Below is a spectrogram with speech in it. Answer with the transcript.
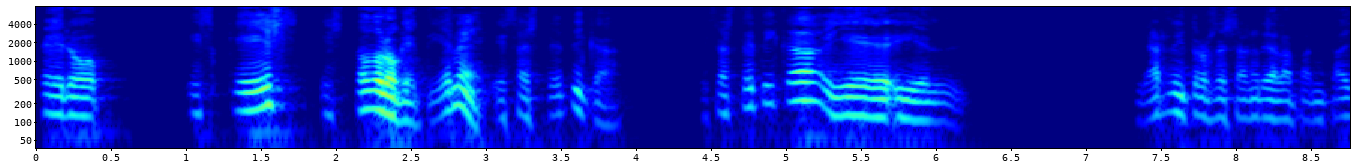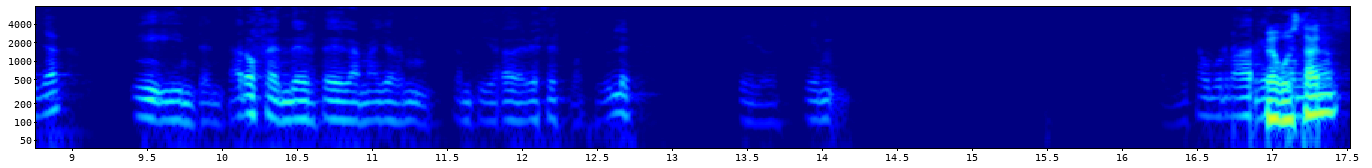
Pero es que es, es todo lo que tiene, esa estética. Esa estética y, eh, y el tirar litros de sangre a la pantalla e intentar ofenderte la mayor cantidad de veces posible. Pero es que... Por mucha burrada que Me gustan- pongas,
